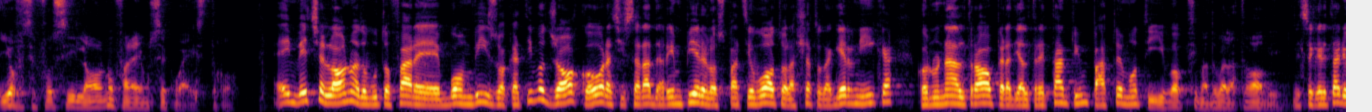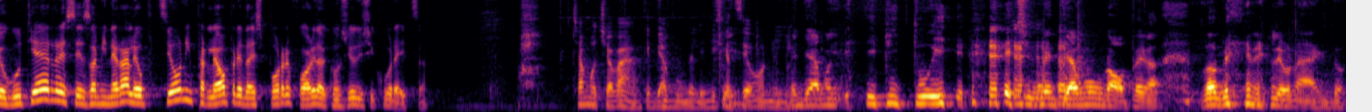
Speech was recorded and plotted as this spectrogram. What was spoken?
Io se fossi l'ONU farei un sequestro. E invece l'ONU ha dovuto fare buon viso a cattivo gioco, ora ci sarà da riempire lo spazio vuoto lasciato da Guernica con un'altra opera di altrettanto impatto emotivo. Sì, ma dove la trovi? Il segretario Gutierrez esaminerà le opzioni per le opere da esporre fuori dal Consiglio di sicurezza. Facciamoci avanti, abbiamo delle indicazioni. Prendiamo i, i pittui e ci inventiamo un'opera. Va bene, Leonardo.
